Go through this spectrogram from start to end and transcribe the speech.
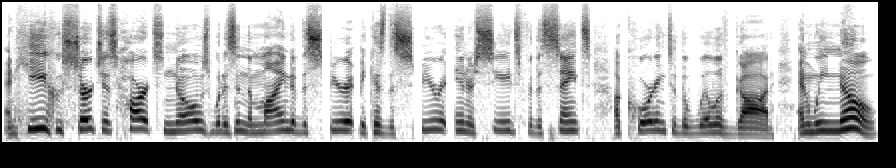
And he who searches hearts knows what is in the mind of the Spirit, because the Spirit intercedes for the saints according to the will of God. And we know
